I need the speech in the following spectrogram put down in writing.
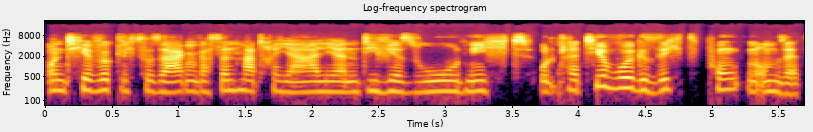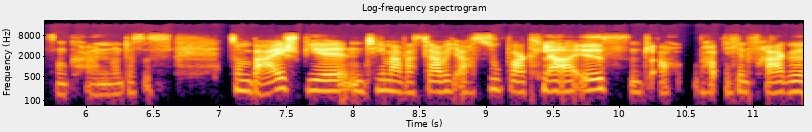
und hier wirklich zu sagen, das sind Materialien, die wir so nicht unter Tierwohlgesichtspunkten umsetzen können. Und das ist zum Beispiel ein Thema, was glaube ich auch super klar ist und auch überhaupt nicht in Frage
